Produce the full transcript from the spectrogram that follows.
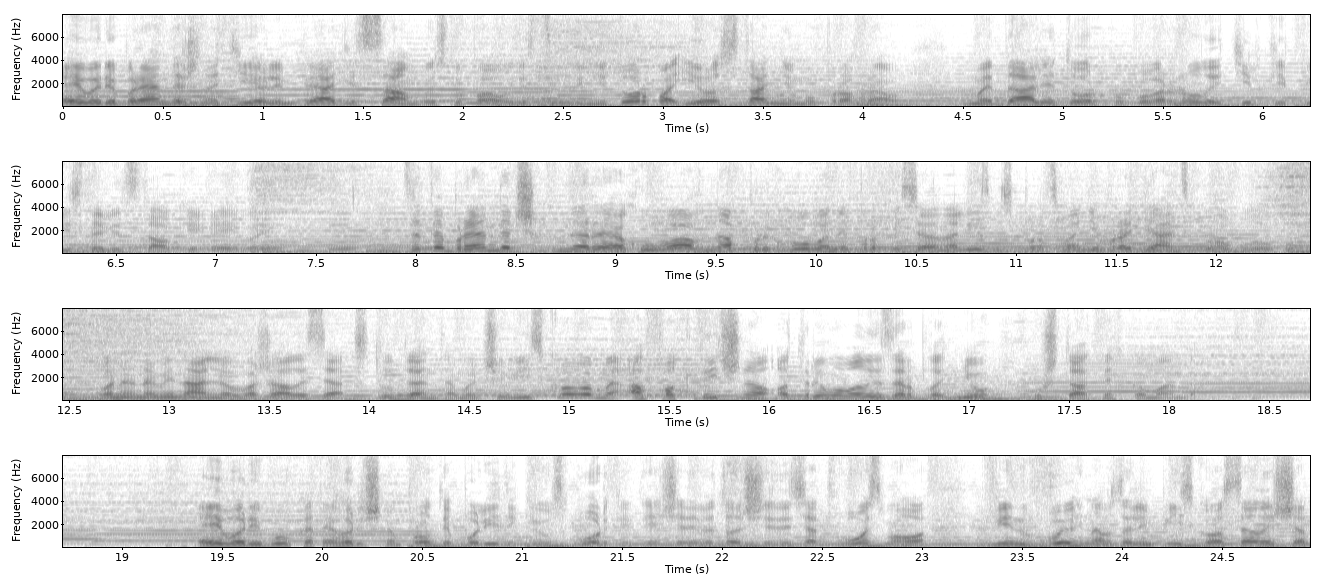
Ейвері Брендеш на тій олімпіаді сам виступав у дисципліні торпа і останньому програв. Медалі торпу повернули тільки після відставки Ейвері. Зате Брендеч не реагував на прихований професіоналізм спортсменів радянського блоку. Вони номінально вважалися студентами чи військовими, а фактично отримували зарплатню у штатних командах. Ейворі був категорично проти політики у спорті. 1968-го він вигнав з олімпійського селища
